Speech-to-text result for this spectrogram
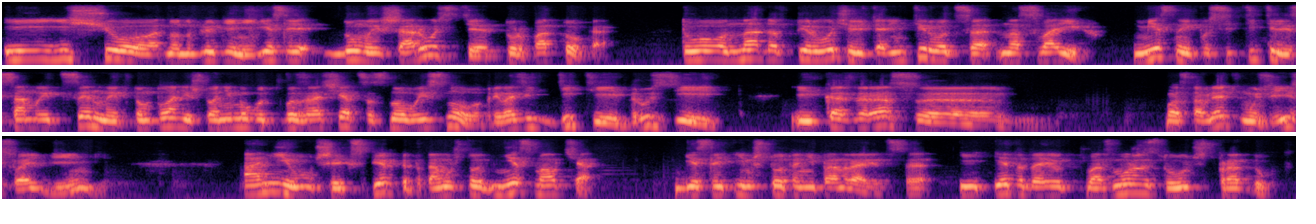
И еще одно наблюдение. Если думаешь о росте турпотока, то надо в первую очередь ориентироваться на своих. Местные посетители самые ценные в том плане, что они могут возвращаться снова и снова, привозить детей, друзей. И каждый раз э, оставлять в музее свои деньги. Они лучшие эксперты, потому что не смолчат если им что-то не понравится. И это дает возможность улучшить продукт.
